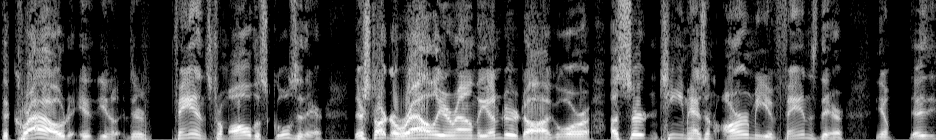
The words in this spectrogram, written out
the crowd, you know, there's fans from all the schools are there. They're starting to rally around the underdog, or a certain team has an army of fans there. You know,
